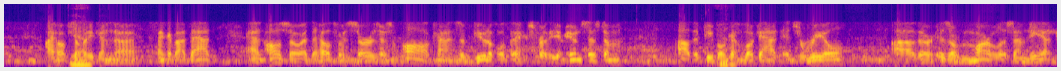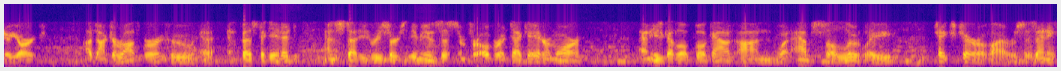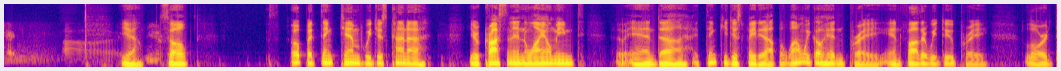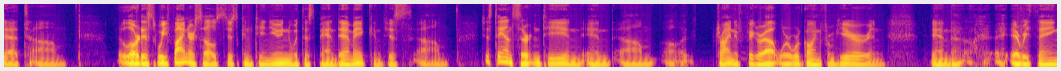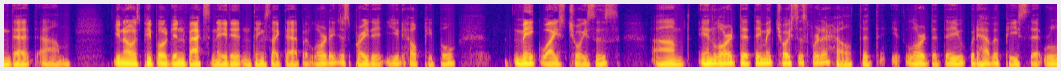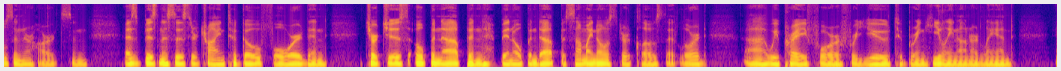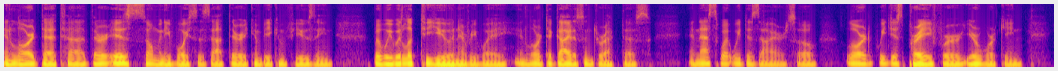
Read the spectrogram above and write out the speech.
I hope Yeah. somebody can uh, think about that. And also at the health food stores, there's all kinds of beautiful things for the immune system uh, that people can look at. It's real. Uh, there is a marvelous MD in New York, uh, Dr. Rothberg, who uh, investigated and studied research of the immune system for over a decade or more. And he's got a little book out on what absolutely takes care of viruses, anything. Uh, Yeah. you know, So, oh, I think Tim, we just kind of you're crossing into Wyoming, and uh, I think you just faded out. But why don't we go ahead and pray? And Father, we do pray, Lord, that um, Lord, as we find ourselves just continuing with this pandemic and just um, just the uncertainty and and um, uh, trying to figure out where we're going from here and and uh, everything that um, you know, as people are getting vaccinated and things like that. But Lord, I just pray that you'd help people make wise choices. Um, and Lord, that they make choices for their health, that Lord, that they would have a peace that rules in their hearts. And as businesses are trying to go forward and churches open up and been opened up, but some I know are closed, that Lord, uh, we pray for, for you to bring healing on our land. And Lord, that uh, there is so many voices out there, it can be confusing, but we would look to you in every way. And Lord, to guide us and direct us. And that's what we desire. So, Lord, we just pray for your working.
